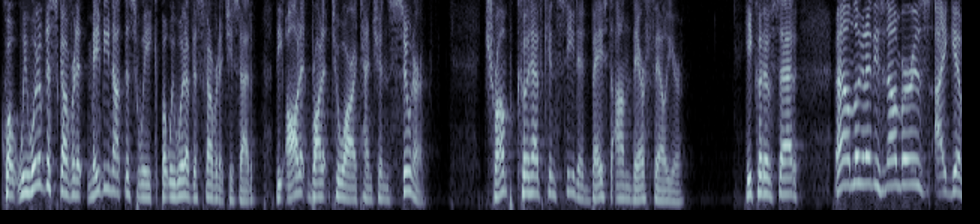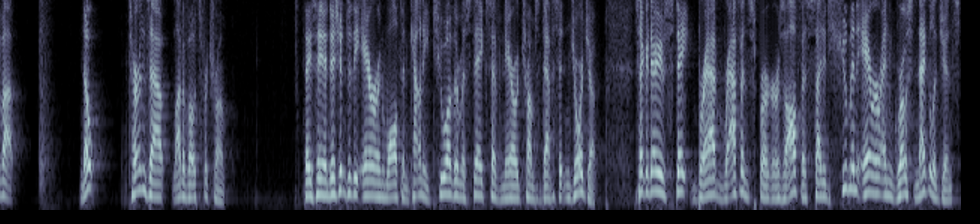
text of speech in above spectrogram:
Quote, we would have discovered it, maybe not this week, but we would have discovered it, she said. The audit brought it to our attention sooner. Trump could have conceded based on their failure. He could have said, I'm looking at these numbers. I give up. Nope. Turns out a lot of votes for Trump. They say in addition to the error in Walton County, two other mistakes have narrowed Trump's deficit in Georgia. Secretary of State Brad Raffensperger's office cited human error and gross negligence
